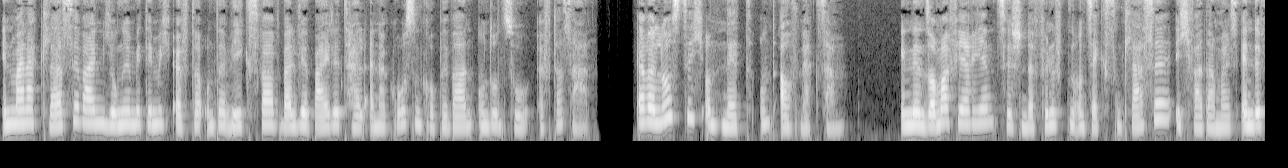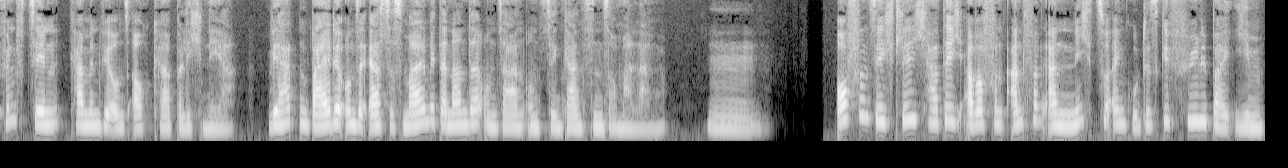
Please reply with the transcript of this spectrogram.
In meiner Klasse war ein Junge, mit dem ich öfter unterwegs war, weil wir beide Teil einer großen Gruppe waren und uns so öfter sahen. Er war lustig und nett und aufmerksam. In den Sommerferien zwischen der fünften und sechsten Klasse, ich war damals Ende 15, kamen wir uns auch körperlich näher. Wir hatten beide unser erstes Mal miteinander und sahen uns den ganzen Sommer lang. Hm. Offensichtlich hatte ich aber von Anfang an nicht so ein gutes Gefühl bei ihm,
